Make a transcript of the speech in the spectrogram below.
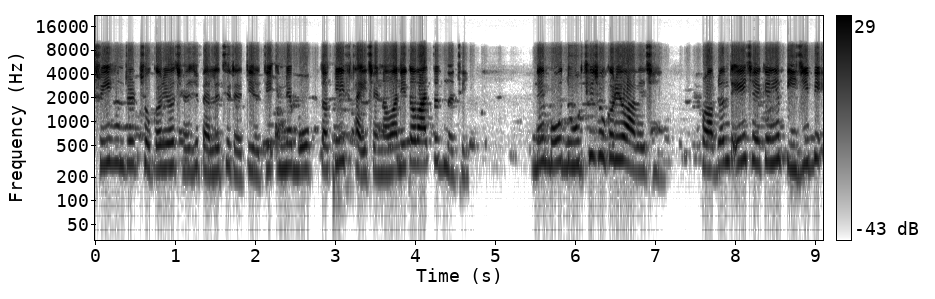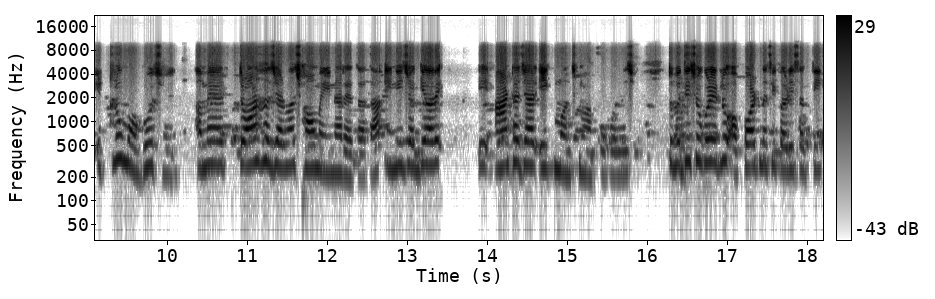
થ્રી હંડ્રેડ છોકરીઓ છે જે પહેલેથી રહેતી હતી, એમને બહુ તકલીફ થાય છે. નવાની તો વાત જ નથી. ને બહુ દૂરથી છોકરીઓ આવે છે. પ્રોબ્લેમ તો એ છે કે અહીંયા પીજી બી એટલું મોંઘું છે. અમે ત્રણ હજારમાં છ મહિના રહેતા હતા. એની જગ્યાએ હવે એ આઠ હજાર એક મંથનું આપવું પડે છે. તો બધી છોકરીઓ એટલું અફોર્ડ નથી કરી શકતી.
